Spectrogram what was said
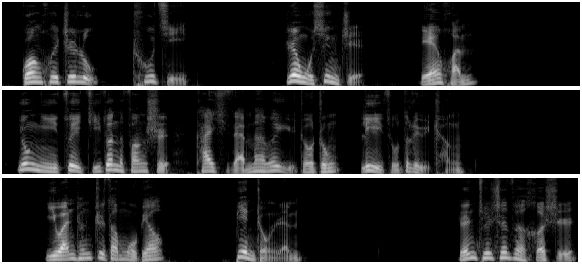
——光辉之路。初级任务性质：连环。用你最极端的方式开启在漫威宇宙中立足的旅程。已完成制造目标：变种人。人群身份核实：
